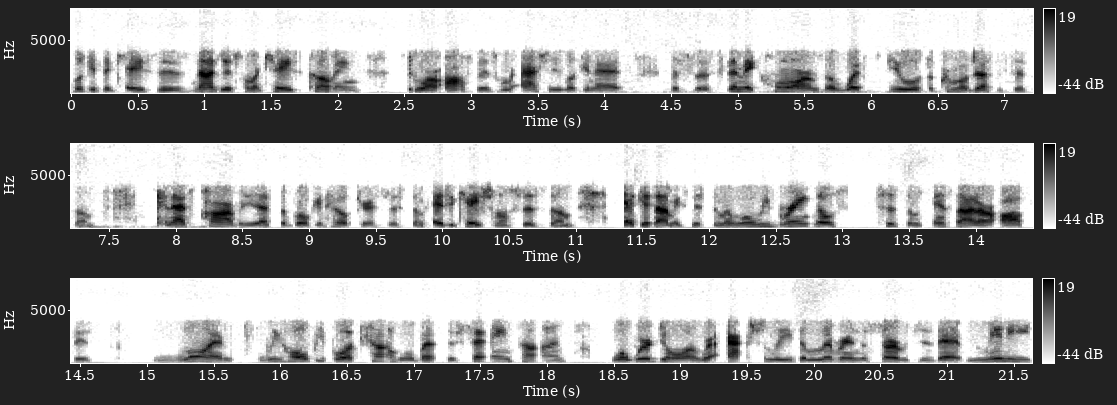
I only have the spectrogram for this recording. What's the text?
look at the cases not just from a case coming to our office. We're actually looking at the systemic harms of what fuels the criminal justice system, and that's poverty, that's the broken healthcare system, educational system, economic system. And when we bring those systems inside our office, one, we hold people accountable, but at the same time, what we're doing, we're actually delivering the services that many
